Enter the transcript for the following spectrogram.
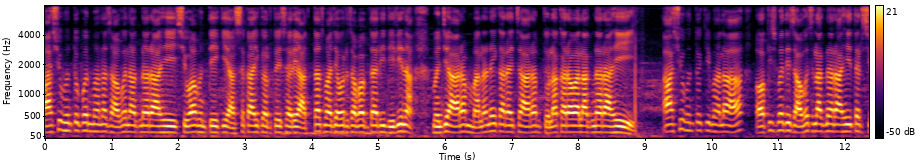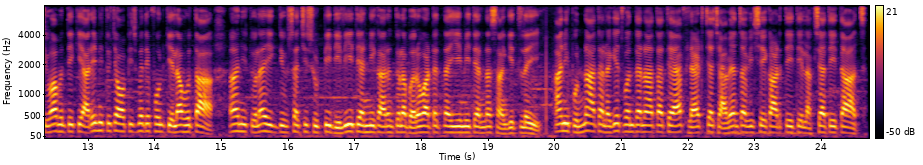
आशू म्हणतो पण मला जावं लागणार आहे. शिवा म्हणते की असं काय करतोय सरे? आत्ताच माझ्यावर जबाबदारी दिली ना. म्हणजे आराम मला नाही करायचा. आराम तुला करावा लागणार आहे. आशू म्हणतो की मला ऑफिसमध्ये जावंच लागणार आहे. तर शिवा म्हणते की अरे मी तुझ्या ऑफिसमध्ये फोन केला होता आणि तुला एक दिवसाची सुट्टी दिली त्यांनी कारण तुला बरं वाटत नाही मी त्यांना सांगितलंय. आणि पुन्हा आता लगेच वंदना आता त्या फ्लॅटच्या चाव्यांचा विषय काढते ते लक्षात येताच.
